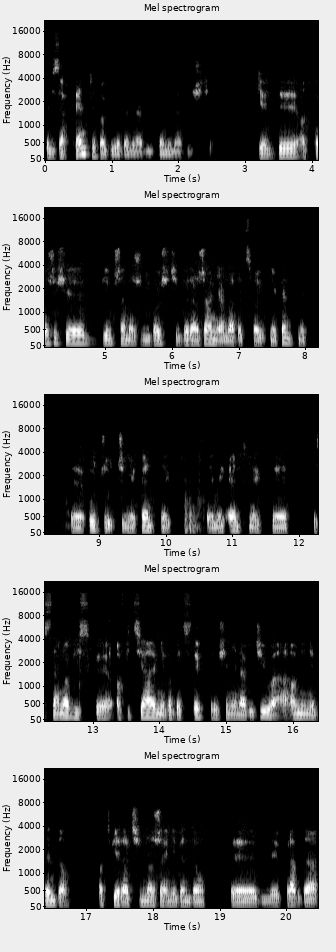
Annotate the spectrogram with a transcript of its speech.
tej zachęty w ogóle do, nienawiści, do nienawiści, kiedy otworzy się większa możliwość wyrażania nawet swoich niechętnych e, uczuć, czy niechętnych, niechętnych stanowisk oficjalnie wobec tych, których się nienawidziło, a oni nie będą otwierać noże, nie będą, prawda,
